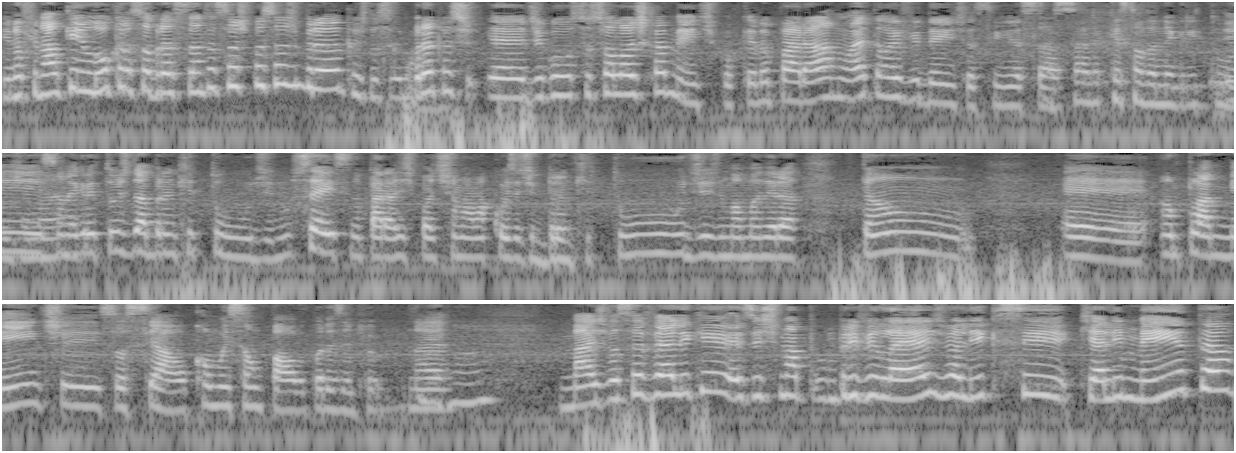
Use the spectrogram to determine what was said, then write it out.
E no final quem lucra sobre a santa são as pessoas brancas. Brancas, é, digo sociologicamente, porque no Pará não é tão evidente assim essa. Essa questão da negritude, Isso, a né? negritude da branquitude. Não sei se no Pará a gente pode chamar uma coisa de branquitude de uma maneira tão é, amplamente social, como em São Paulo, por exemplo, né? Mas você vê ali que existe uma- um privilégio ali que se que alimenta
